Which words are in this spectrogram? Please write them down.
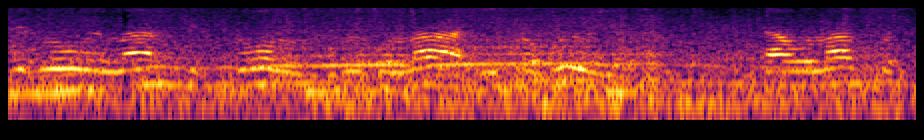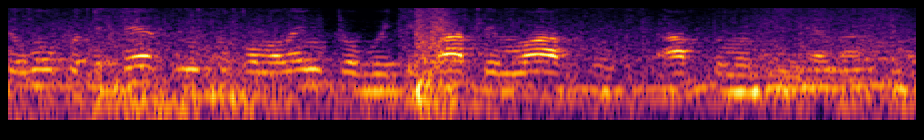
зігнули наш піддон двигуна і пробили його. Та у нас почало потихесенько, помаленьку витікати масло з автомобіля нашого.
